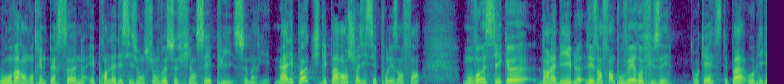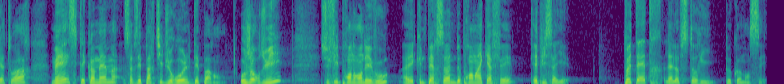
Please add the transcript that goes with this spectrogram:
où on va rencontrer une personne et prendre la décision si on veut se fiancer puis se marier. Mais à l'époque, les parents choisissaient pour les enfants. on voit aussi que dans la Bible, les enfants pouvaient refuser. Ok, n'était pas obligatoire, mais c'était quand même, ça faisait partie du rôle des parents. Aujourd'hui, il suffit de prendre rendez-vous avec une personne, de prendre un café, et puis ça y est, peut-être la love story peut commencer.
